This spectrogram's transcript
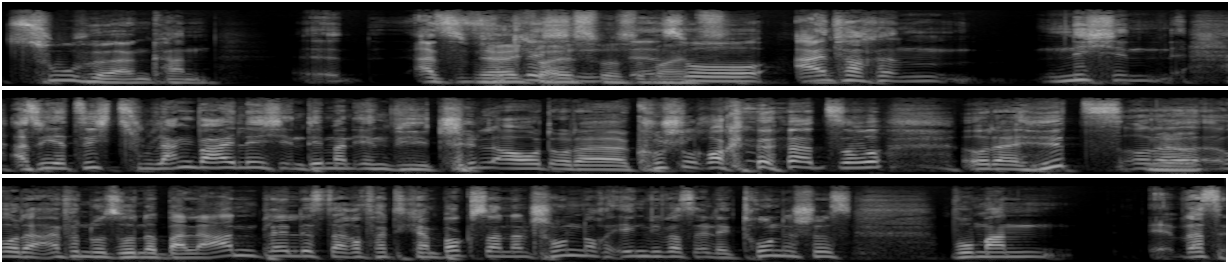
zuhören kann. Also Ja, ich wirklich weiß, was du äh, meinst. so einfach ähm, nicht, in, also jetzt nicht zu langweilig, indem man irgendwie Chill-Out oder Kuschelrock hört so oder Hits oder, Ja. oder einfach nur so eine Balladen-Playlist, darauf hatte ich keinen Bock, sondern schon noch irgendwie was Elektronisches, wo man äh, was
